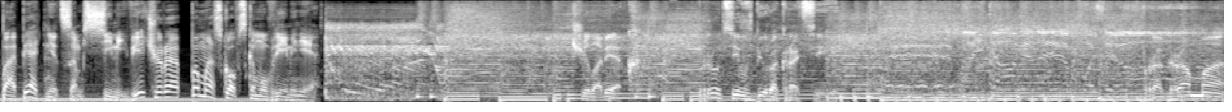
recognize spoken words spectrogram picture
По пятницам с 7 вечера по московскому времени. Человек против бюрократии. Программа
